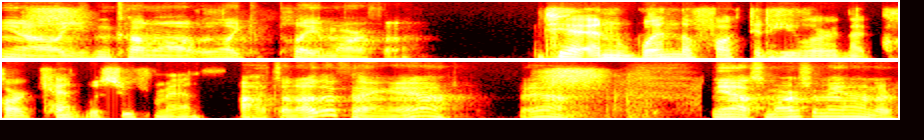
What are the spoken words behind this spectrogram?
you know you can come out like play Martha. yeah and when the fuck did he learn that clark kent was superman Ah, that's another thing. Yeah, yeah, yeah. So Martian Manhunter,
